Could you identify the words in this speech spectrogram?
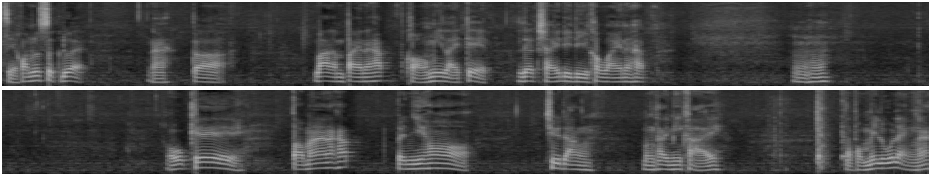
เสียความรู้สึกด้วยนะก็ว่ากันไปนะครับ ของมีหลายเกรดเลือกใช้ดี ๆ เข้าไว้นะครับอือฮึโอเค ต่อมานะครับ เป็นยี่ห้อชื่อดังเมืองไทยมีขาย แต่ผมไม่รู้แหล่งนะ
